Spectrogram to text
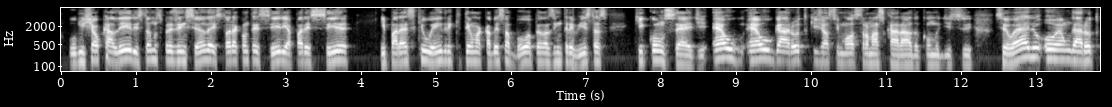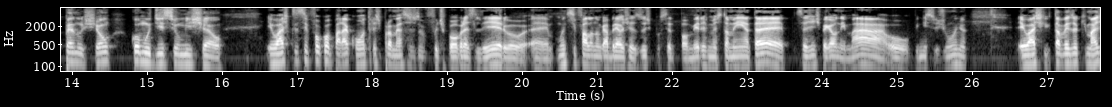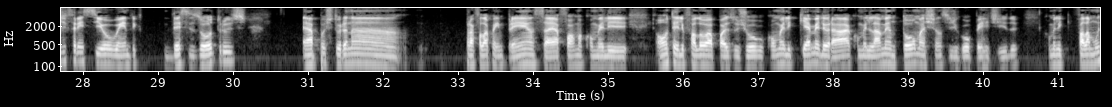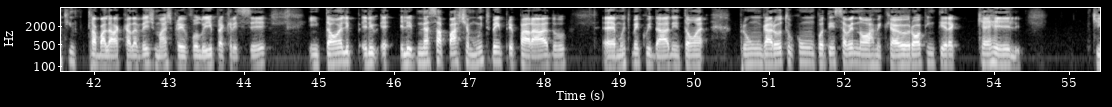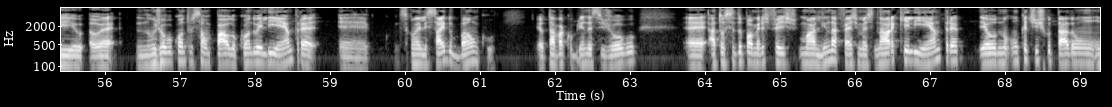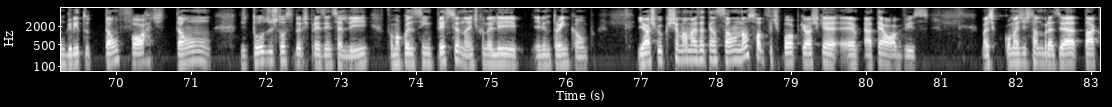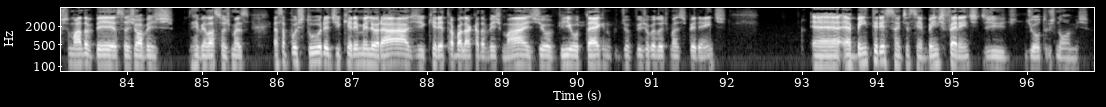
O Michel Caleiro, estamos presenciando a história acontecer e aparecer e parece que o Hendrick tem uma cabeça boa pelas entrevistas que concede. É o, é o garoto que já se mostra mascarado, como disse seu Hélio, ou é um garoto pé no chão, como disse o Michel? Eu acho que se for comparar com outras promessas do futebol brasileiro, é, muito se fala no Gabriel Jesus por ser do Palmeiras, mas também até se a gente pegar o Neymar ou Vinícius Júnior, eu acho que talvez o que mais diferencia o Hendrick desses outros é a postura na para falar com a imprensa, é a forma como ele ontem ele falou após o jogo, como ele quer melhorar, como ele lamentou uma chance de gol perdida, como ele fala muito em trabalhar cada vez mais para evoluir, para crescer. Então ele, ele, ele nessa parte é muito bem preparado, é muito bem cuidado. Então é para um garoto com um potencial enorme que a Europa inteira quer ele, que é, no jogo contra o São Paulo, quando ele entra, é, quando ele sai do banco, eu estava cobrindo esse jogo. É, a torcida do Palmeiras fez uma linda festa, mas na hora que ele entra, eu nunca tinha escutado um, um, grito tão forte, tão de todos os torcedores presentes ali. Foi uma coisa assim impressionante quando ele, ele entrou em campo. E eu acho que o que chama mais atenção, não só do futebol, porque eu acho que é, é até óbvio isso, mas como a gente está no Brasil, está acostumado a ver essas jovens revelações, mas essa postura de querer melhorar, de querer trabalhar cada vez mais, de ouvir o técnico, de ouvir os jogadores mais experientes, é, é bem interessante, assim, é bem diferente de, de outros nomes.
